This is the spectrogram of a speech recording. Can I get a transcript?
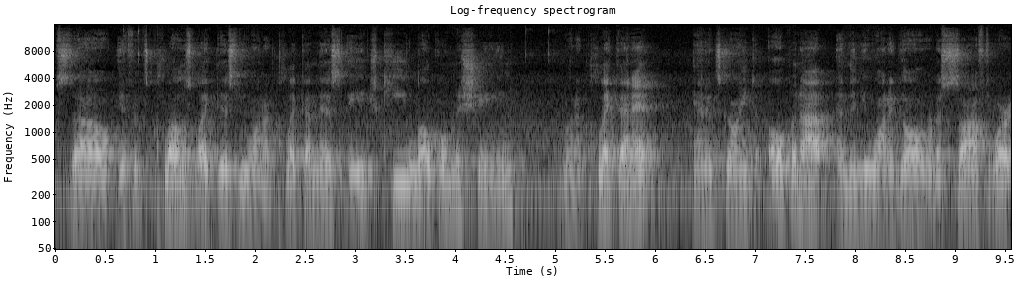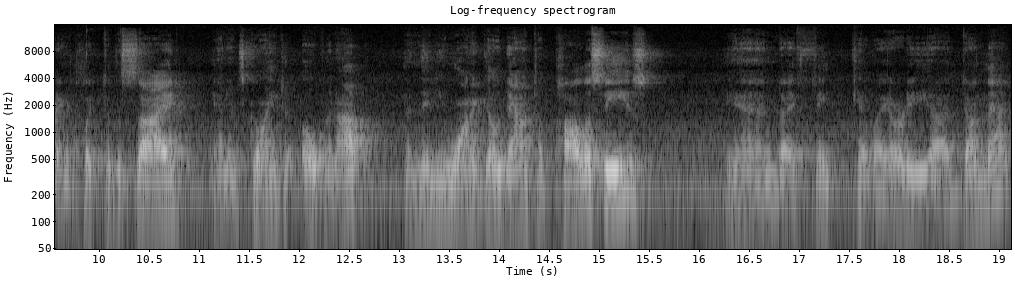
So if it's closed like this, you want to click on this H key local machine. You want to click on it and it's going to open up and then you want to go over to software and click to the side and it's going to open up and then you want to go down to policies and I think have I already uh, done that?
